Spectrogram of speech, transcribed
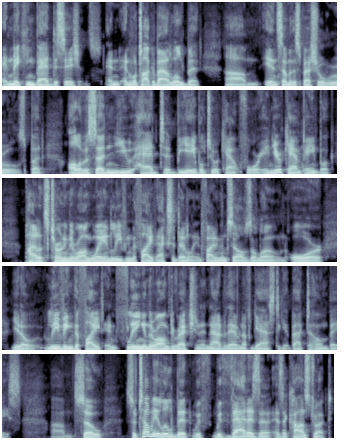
and making bad decisions. And and we'll talk about a little bit um, in some of the special rules. But all of a sudden, you had to be able to account for in your campaign book pilots turning the wrong way and leaving the fight accidentally and finding themselves alone or you know leaving the fight and fleeing in the wrong direction and now do they have enough gas to get back to home base? Um, so so tell me a little bit with with that as a as a construct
